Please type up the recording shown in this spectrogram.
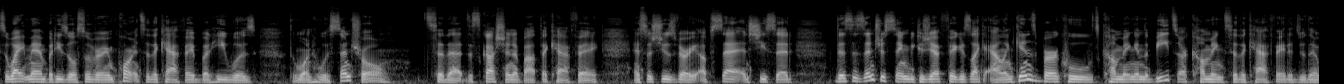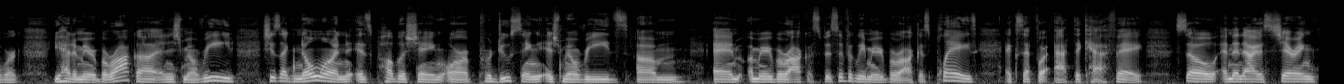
he's a white man, but he's also very important to the cafe. But he was the one who was central to that discussion about the cafe. And so she was very upset. And she said, this is interesting because you have figures like Allen Ginsberg who's coming and the Beats are coming to the cafe to do their work. You had Amiri Baraka and Ishmael Reed. She's like, no one is publishing or producing Ishmael Reed's um, and Amiri Baraka, specifically Amiri Baraka's plays, except for at the cafe. So, and then I was sharing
